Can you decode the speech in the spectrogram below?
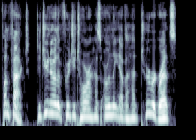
Fun fact, did you know that Fujitora has only ever had two regrets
